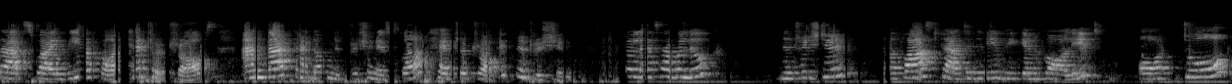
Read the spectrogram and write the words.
that's why we are called heterotrophs and that kind of nutrition is called heterotrophic nutrition. So let's have a look. Nutrition, the first category we can call it autotrophs.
